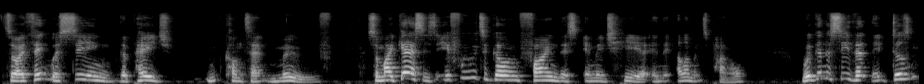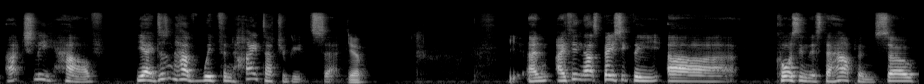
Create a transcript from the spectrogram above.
So I think we're seeing the page content move. So my guess is if we were to go and find this image here in the elements panel, we're going to see that it doesn't actually have, yeah, it doesn't have width and height attributes set. Yep. And I think that's basically uh, causing this to happen. So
